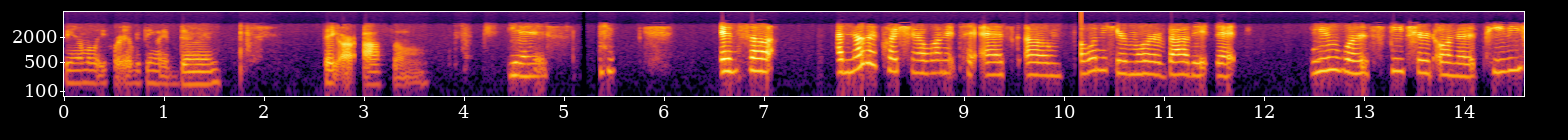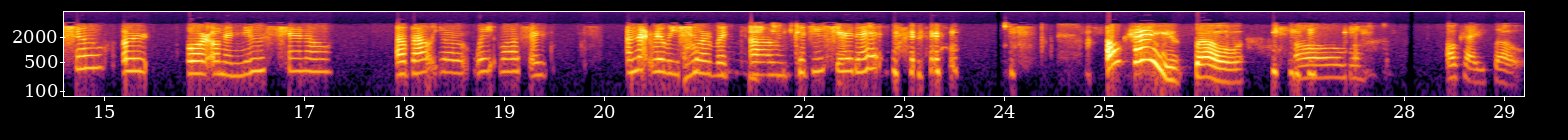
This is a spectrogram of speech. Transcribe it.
family for everything they've done. They are awesome. Yes. and so another question I wanted to ask, um, I want to hear more about it that you was featured on a TV show or or on a news channel about your weight loss or I'm not really oh. sure, but um could you share that? okay, so um okay, so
